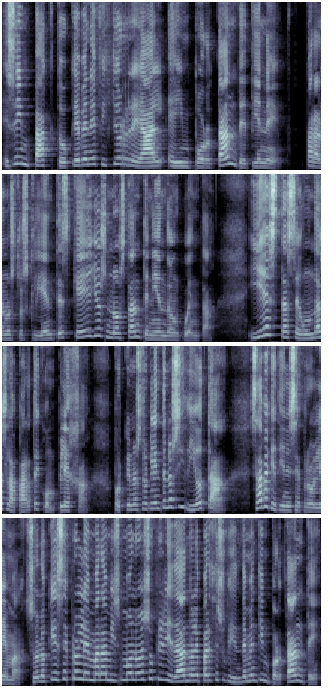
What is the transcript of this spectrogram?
ese impacto, qué beneficio real e importante tiene para nuestros clientes que ellos no están teniendo en cuenta. Y esta segunda es la parte compleja, porque nuestro cliente no es idiota, sabe que tiene ese problema, solo que ese problema ahora mismo no es su prioridad, no le parece suficientemente importante.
